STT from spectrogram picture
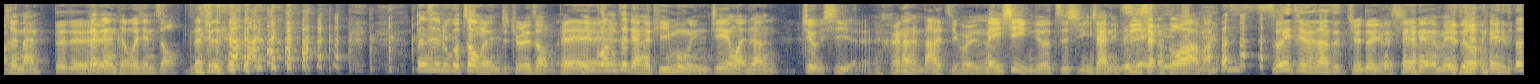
很难，对对，那个人可能会先走，但是。但是如果中了，你就绝对中了。对，你光这两个题目，你今天晚上就有戏了，很很大的机会。没戏，你就执行一下你自己想说话嘛。所以基本上是绝对有戏。没错，没错。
